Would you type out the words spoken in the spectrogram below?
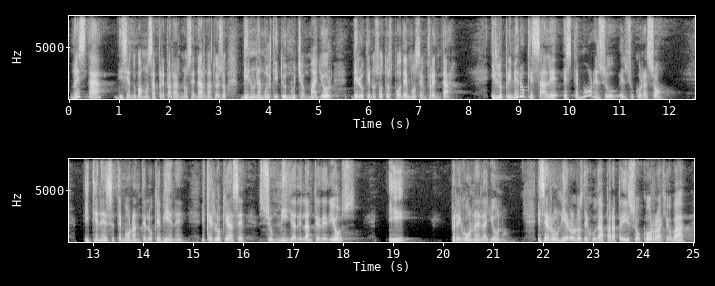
No está diciendo vamos a prepararnos en armas, todo eso, viene una multitud mucho mayor de lo que nosotros podemos enfrentar. Y lo primero que sale es temor en su, en su corazón. Y tiene ese temor ante lo que viene. ¿Y qué es lo que hace? Se humilla delante de Dios y pregona el ayuno. Y se reunieron los de Judá para pedir socorro a Jehová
